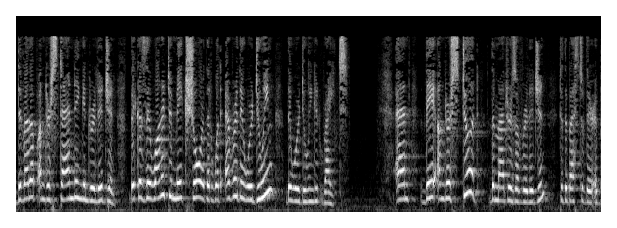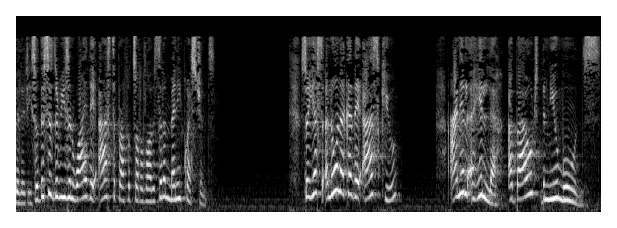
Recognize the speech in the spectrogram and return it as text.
develop understanding in religion, because they wanted to make sure that whatever they were doing, they were doing it right. And they understood the matters of religion to the best of their ability. So this is the reason why they asked the Prophet ﷺ many questions. So yas'alunaka they ask you, anil ahilla, about the new moons.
